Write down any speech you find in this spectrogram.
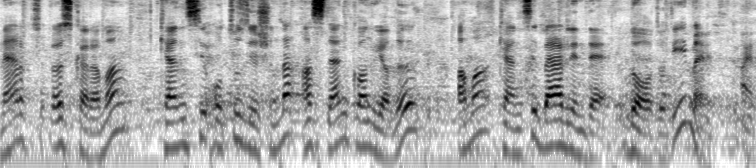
Mert Özkarama. Kendisi 30 yaşında aslen Konyalı ama kendisi Berlin'de doğdu değil mi? Aynen.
